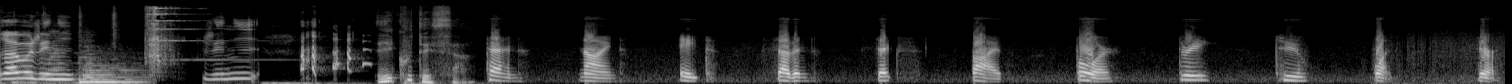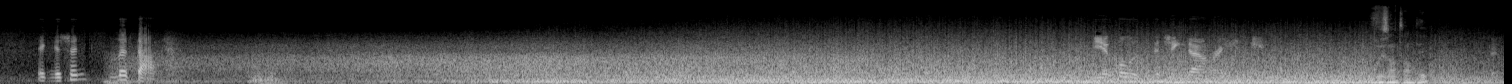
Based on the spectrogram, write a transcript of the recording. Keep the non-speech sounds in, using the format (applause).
Bravo, génie. Génie. (laughs) Écoutez ça. 10, 9, 8, 7, 6, 5, 4, 3, 2, 1, 0. Ignition, liftoff. Vehicle is pitching downrange. Vous entendez?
